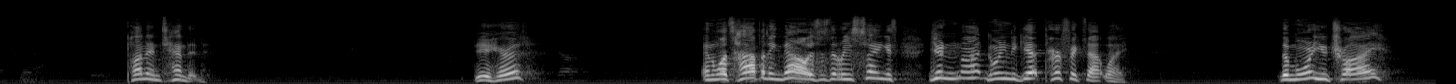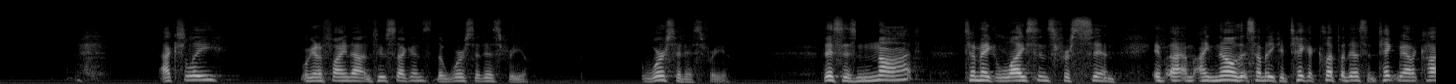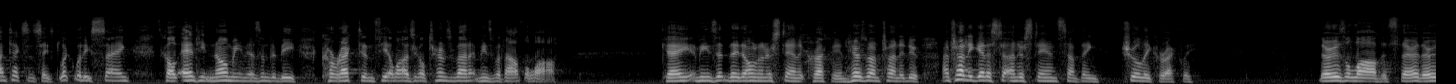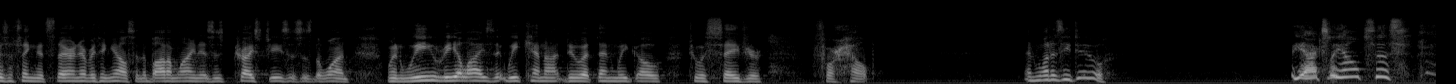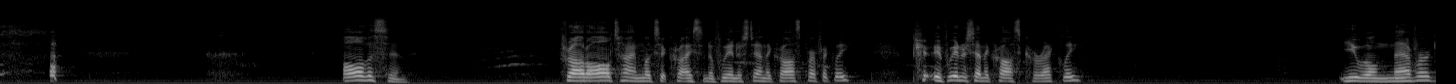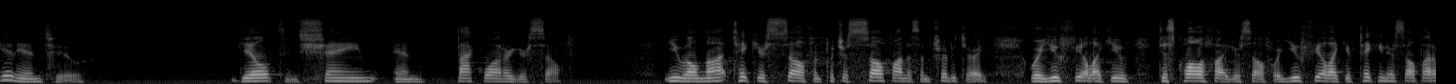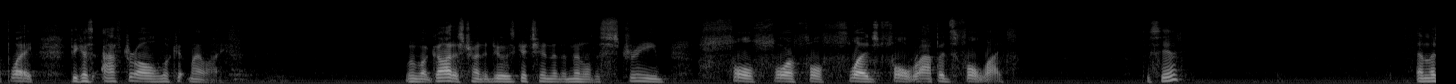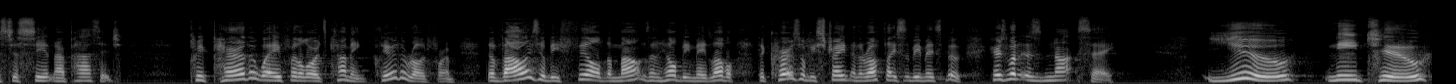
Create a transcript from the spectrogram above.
Pun intended. Do you hear it? And what's happening now is, is that what he's saying is you're not going to get perfect that way. The more you try, Actually, we're going to find out in two seconds, the worse it is for you. The worse it is for you. This is not to make license for sin. If um, I know that somebody could take a clip of this and take me out of context and say, look what he's saying. It's called antinomianism to be correct in theological terms about it. It means without the law. Okay? It means that they don't understand it correctly. And here's what I'm trying to do. I'm trying to get us to understand something truly correctly. There is a law that's there. There is a thing that's there and everything else. And the bottom line is, is Christ Jesus is the one. When we realize that we cannot do it, then we go to a Savior for help. And what does he do? He actually helps us. all the sin throughout all time looks at Christ. And if we understand the cross perfectly, if we understand the cross correctly, you will never get into guilt and shame and backwater yourself. you will not take yourself and put yourself onto some tributary where you feel like you've disqualified yourself, where you feel like you've taken yourself out of play. Because after all, look at my life. When what God is trying to do is get you into the middle of the stream, full, for, full-fledged, full rapids, full life. Do you see it? And let's just see it in our passage. Prepare the way for the Lord's coming. Clear the road for him. The valleys will be filled. The mountains and hill will be made level. The curves will be straight and the rough places will be made smooth. Here's what it does not say. You need to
